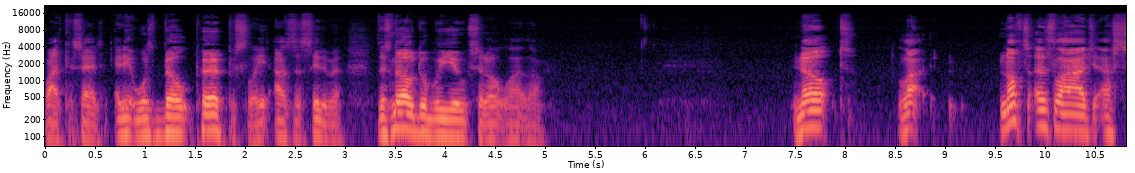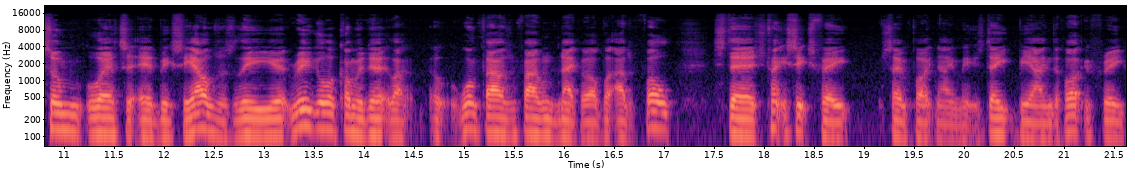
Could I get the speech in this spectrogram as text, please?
Like I said, and it was built purposely as a cinema. There's no double use at all like that. Not like not as large as some later ABC houses. The uh, Regal accommodated like uh, 1,594, but had a full stage, 26 feet, 7.9 metres deep, behind the 43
